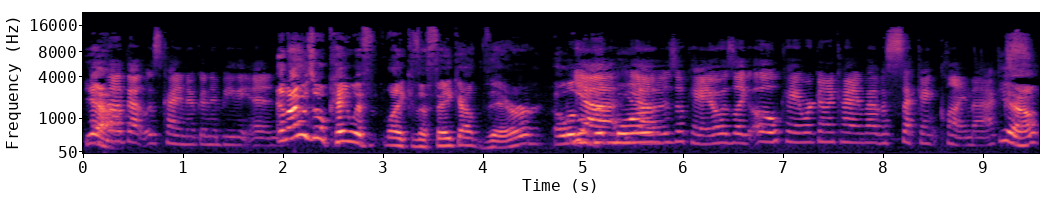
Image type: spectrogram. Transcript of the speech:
Yeah. I thought that was kind of going to be the end. And I was okay with like the fake out there a little yeah, bit more. yeah, it was okay. I was like, oh, okay, we're gonna kind of have a second climax. Yeah,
